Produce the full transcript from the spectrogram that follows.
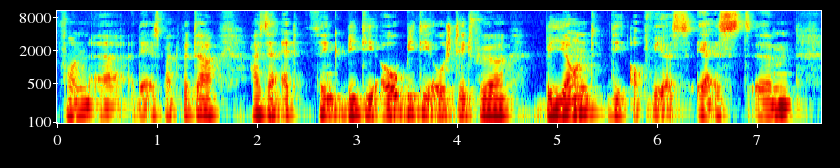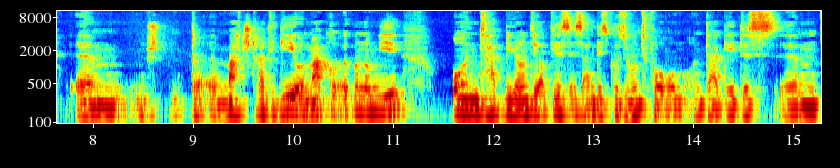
von äh, der bei Twitter, heißt er at ThinkBTO. BTO steht für Beyond the Obvious. Er ist, ähm, ähm, macht Strategie und Makroökonomie und hat Beyond the Obvious ist ein Diskussionsforum und da geht es ähm,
